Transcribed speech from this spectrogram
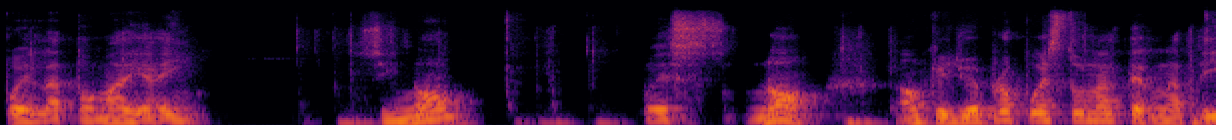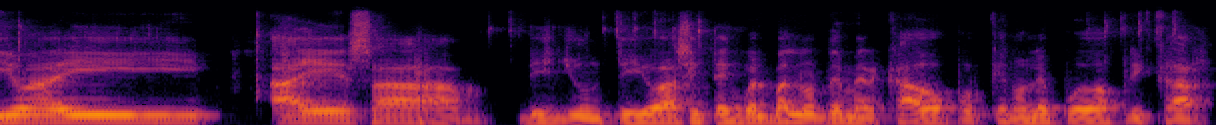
pues la toma de ahí. Si no, pues no. Aunque yo he propuesto una alternativa ahí a esa disyuntiva, si tengo el valor de mercado, ¿por qué no le puedo aplicar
